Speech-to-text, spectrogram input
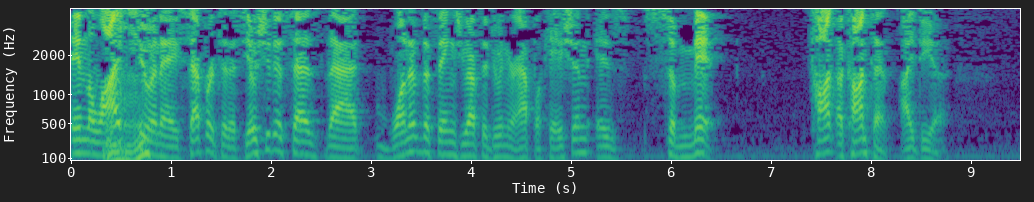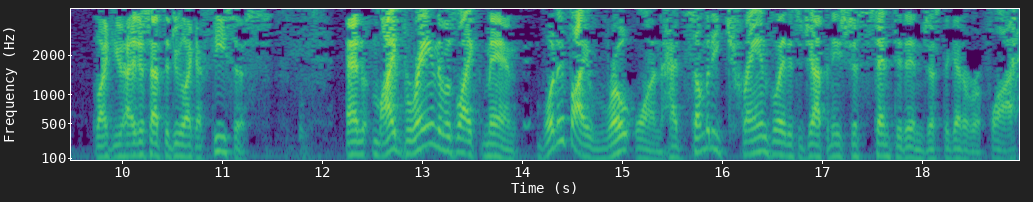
in the live mm-hmm. Q and A separate to this, Yoshida says that one of the things you have to do in your application is submit con- a content idea. Like you just have to do like a thesis. And my brain was like, man, what if I wrote one, had somebody translate it to Japanese, just sent it in just to get a reply?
